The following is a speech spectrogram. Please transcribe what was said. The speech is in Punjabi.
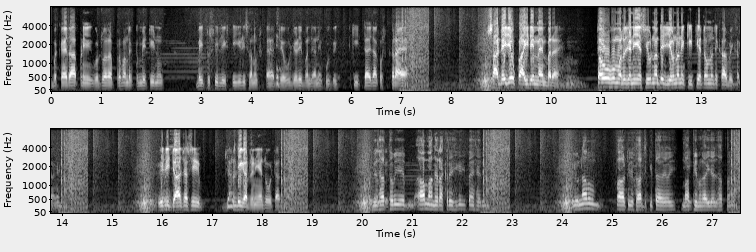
ਬਕਾਇਦਾ ਆਪਣੀ ਗੁਰਦੁਆਰਾ ਪ੍ਰਬੰਧਕ ਕਮੇਟੀ ਨੂੰ ਬਈ ਤੁਸੀਂ ਲਿਖਤੀ ਜਿਹੜੀ ਸਾਨੂੰ ਸ਼ਿਕਾਇਤ ਦਿਓ, ਜਿਹੜੇ ਬੰਦਿਆਂ ਨੇ ਕੋਈ ਕੀਤਾ ਜਾਂ ਕੁਝ ਕਰਾਇਆ ਸਾਡੇ ਜੇ ਉਕਾਈ ਦੇ ਮੈਂਬਰ ਹੈ, ਤਾਂ ਉਹ ਮਤਲਬ ਜਾਣੀ ਅਸੀਂ ਉਹਨਾਂ ਤੇ ਜੇ ਉਹਨਾਂ ਨੇ ਕੀਤੀ ਹੈ, ਤਾਂ ਉਹਨਾਂ ਤੇ ਕਾਰਵਾਈ ਕਰਾਂਗੇ। ਇਹਦੀ ਜਾਂਚ ਅਸੀਂ ਜਲਦੀ ਕਰ ਦੇਣੀ ਹੈ, ਦੋ ਚਾਰ ਦਿਨ। ਵੀ ਸਾਥੋਂ ਵੀ ਆ ਮੰਗ ਰੱਖ ਰਹੇ ਸੀਗੇ ਜੀ ਪੈਸੇ ਦੀ। ਵੀ ਉਹਨਾਂ ਨੂੰ ਪਾਰਟੀ ਤੋਂ ਖਾਰਜ ਕੀਤਾ ਹੋਇਆ ਜੀ, ਮਾਫੀ ਮੰਗਾਈ ਜਾਵੇ ਸਾਥੋਂ ਉਹਨਾਂ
